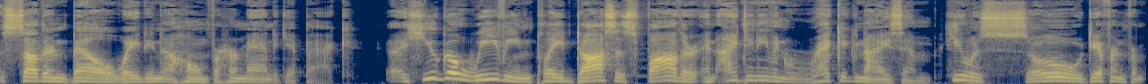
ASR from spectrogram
Southern belle waiting at home for her man to get back. Uh, Hugo Weaving played Doss's father, and I didn't even recognize him. He was so different from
